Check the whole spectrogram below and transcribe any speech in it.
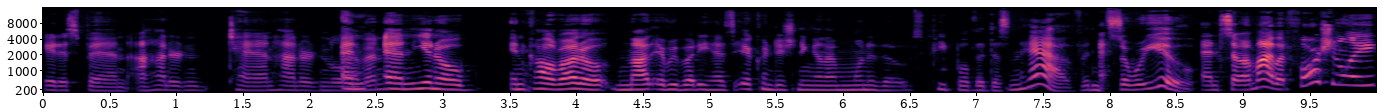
it has been 110, 111. And, and, you know, in Colorado, not everybody has air conditioning, and I'm one of those people that doesn't have. And so are you. and so am I. But fortunately,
